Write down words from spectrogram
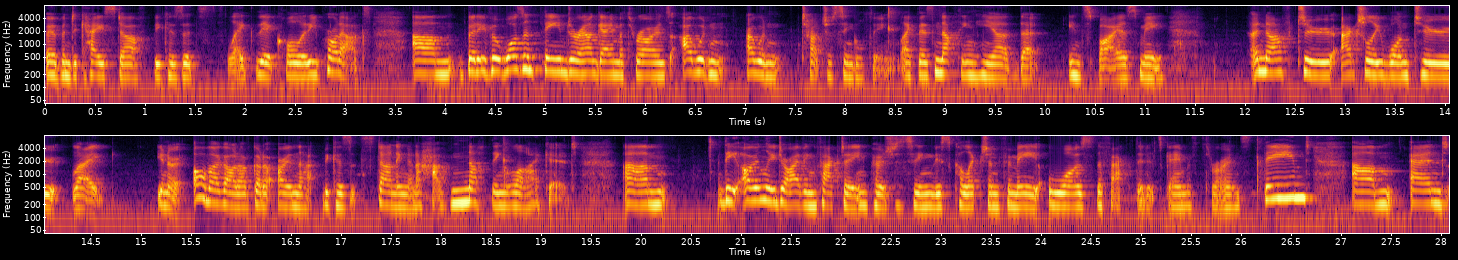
Urban Decay stuff because it's like their quality products. Um, but if it wasn't themed around Game of Thrones, I wouldn't, I wouldn't touch a single thing. Like there's nothing here that inspires me enough to actually want to like you know, oh my god, I've got to own that because it's stunning and I have nothing like it. Um, the only driving factor in purchasing this collection for me was the fact that it's Game of Thrones themed. Um, and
